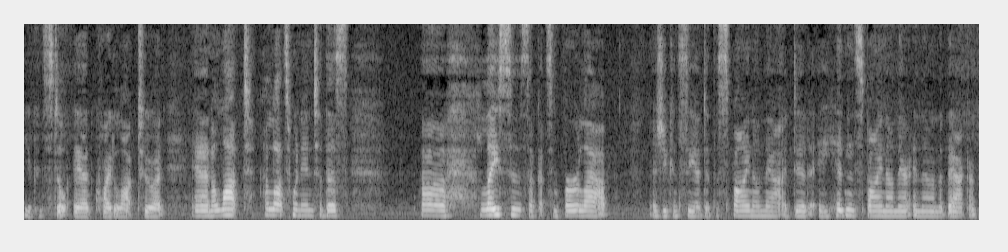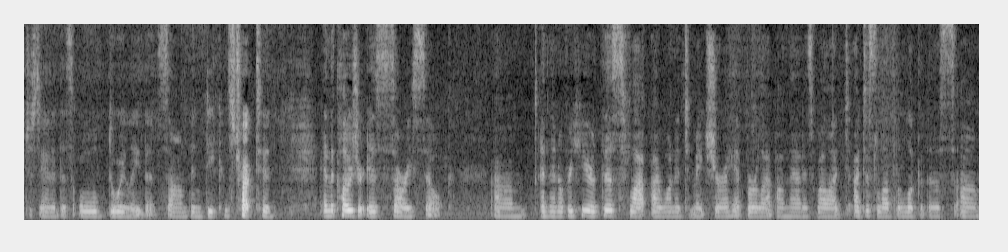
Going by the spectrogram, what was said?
you can still add quite a lot to it. And a lot, a lot's went into this. Uh, laces, I've got some burlap, as you can see, I did the spine on that. I did a hidden spine on there, and then on the back, I've just added this old doily that's um, been deconstructed. And the closure is sari silk. Um, and then over here, this flap, I wanted to make sure I had burlap on that as well. I, I just love the look of this. Um,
